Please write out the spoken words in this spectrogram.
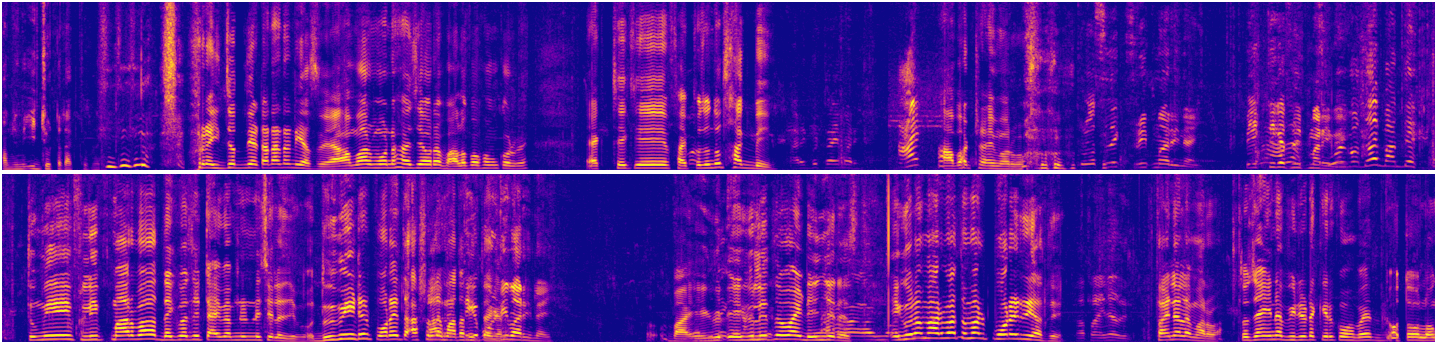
আমি যেন ইজ্জতটা রাখতে পারি। ওরা ইজ্জত দিয়ে টানাটানি আছে। আমার মনে হয় যে ওরা ভালো পারফর্ম করবে। এক থেকে ফাইভ পর্যন্ত থাকবেই। আরেকবার ট্রাই মারি। আবার ট্রাই মারবো। ক্রস লেগ ফ্লিপ মারি নাই। পেক থেকে ফ্লিপ মারি নাই। তুমি ফ্লিপ মারবা দেখবা যে টাইম এমনি এমনি চলে যাব। দুই মিনিটের পরে তো আসলে মাথা ঠিক থাকে মারি নাই। ভাই এগুলি তো ভাই ডেঞ্জারাস এগুলো মারবা তোমার পরের ইয়াতে। ফাইনালে মারবা। তো জানি না ভিডিওটা কীরকম হবে? অত লং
